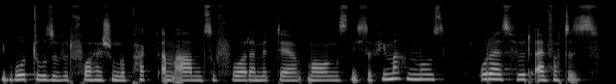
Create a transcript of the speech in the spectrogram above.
die Brotdose wird vorher schon gepackt am Abend zuvor, damit der morgens nicht so viel machen muss. Oder es wird einfach das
